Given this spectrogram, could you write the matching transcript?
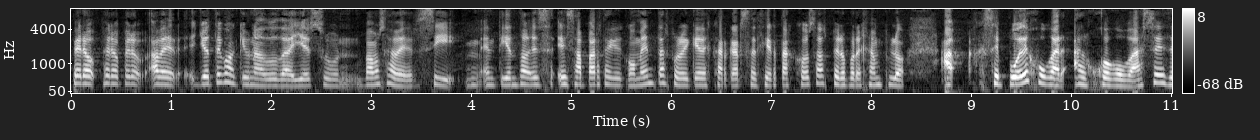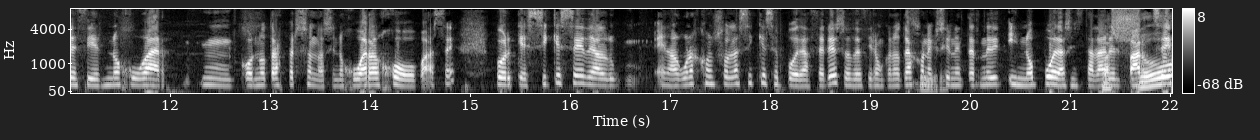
Pero, pero, pero, a ver, yo tengo aquí una duda y es un, vamos a ver, sí, entiendo es, esa parte que comentas porque hay que descargarse ciertas cosas, pero por ejemplo, a- ¿se puede jugar al juego base? Es decir, no jugar mm, con otras personas, sino jugar al juego base, porque sí que sé de al- en algunas consolas sí que se puede hacer eso, es decir, aunque no tengas Sí. conexión a internet y no puedas instalar el parche,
